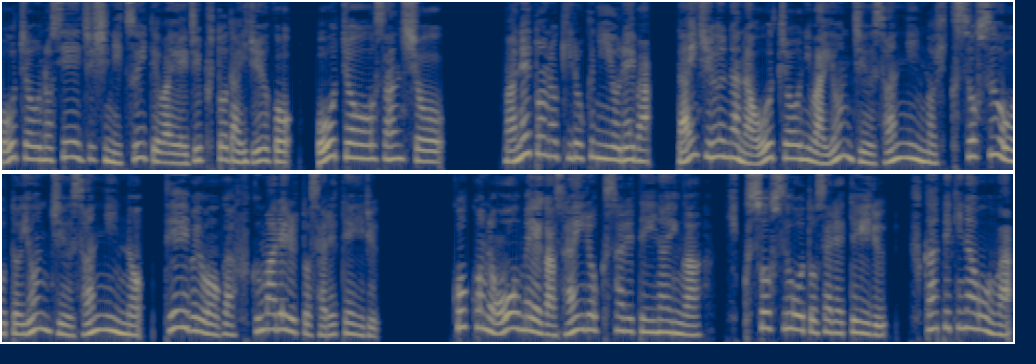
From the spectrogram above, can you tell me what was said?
王朝の政治史についてはエジプト第15王朝を参照。マネトの記録によれば、第17王朝には43人のヒクソス王と43人のテーベ王が含まれるとされている。個々の王名が再録されていないが、ヒクソス王とされている付加的な王は、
